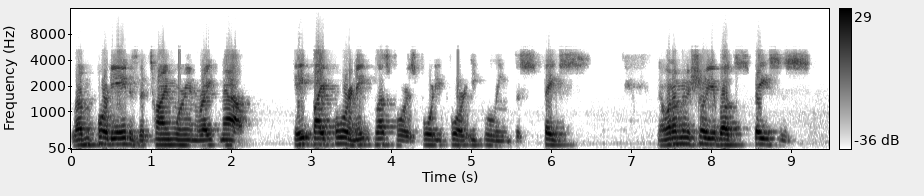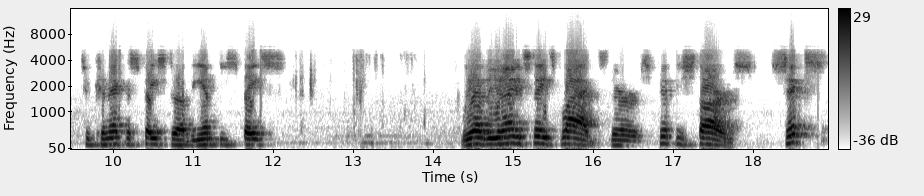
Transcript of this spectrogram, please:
1148 is the time we're in right now. 8 by 4 and 8 plus 4 is 44 equaling the space. Now what I'm going to show you about space is to connect the space to the empty space. We have the United States flags. There's 50 stars. 6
